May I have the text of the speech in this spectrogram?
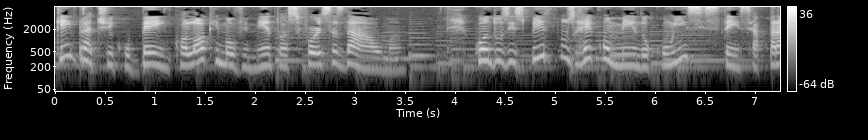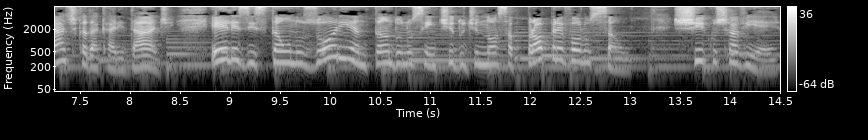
Quem pratica o bem coloca em movimento as forças da alma. Quando os espíritos nos recomendam com insistência a prática da caridade, eles estão nos orientando no sentido de nossa própria evolução. Chico Xavier.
